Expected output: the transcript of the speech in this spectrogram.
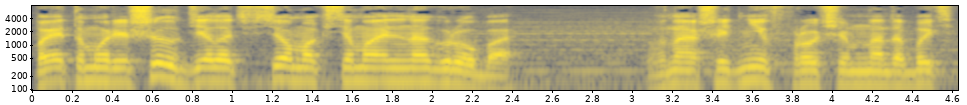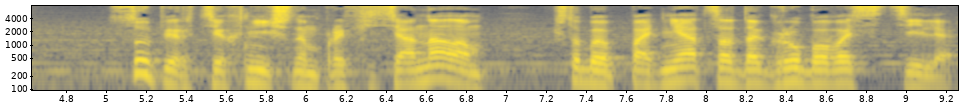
Поэтому решил делать все максимально грубо. В наши дни, впрочем, надо быть супертехничным профессионалом, чтобы подняться до грубого стиля.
